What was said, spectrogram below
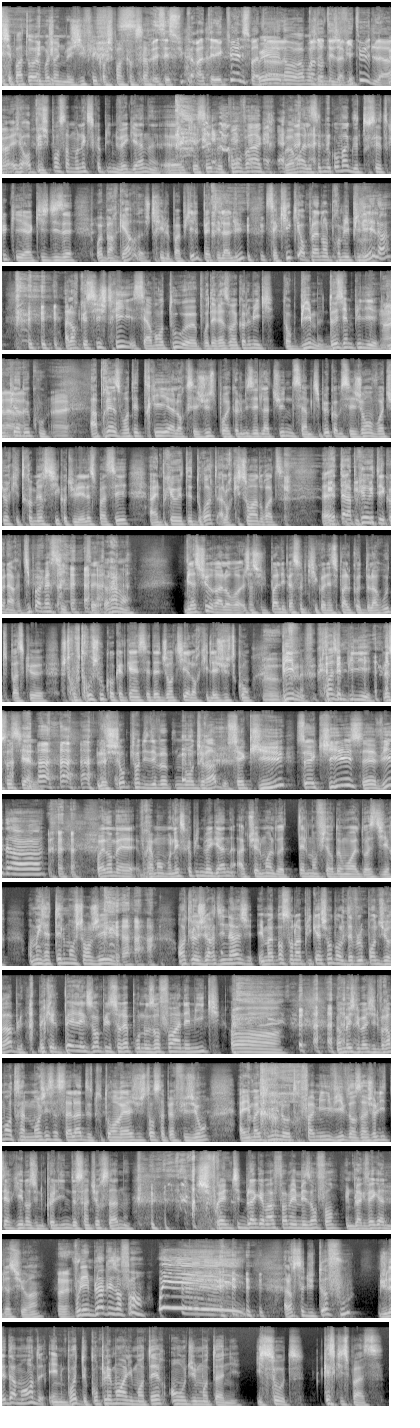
Je sais pas toi, mais moi j'ai envie de me gifler quand je parle comme ça. Mais c'est super intellectuel ce matin. Oui, non, vraiment, Pas dans tes habitudes là. En plus, je pense à mon ex-copine vegan euh, qui essaie de me convaincre. Vraiment, elle essaie de me convaincre de tous ces trucs et à qui je disais Ouais, ben regarde, je trie le papier, le pet et l'alu. C'est qui qui est en plein dans le premier pilier là? Alors que si je trie, c'est avant tout euh, pour des raisons économiques. Donc, bim, deuxième pilier, Voilà. pierre deux coups. Ouais. Après, se vanter de trier alors que c'est juste pour économiser de la thune, c'est un petit peu comme ces gens en voiture qui te remercient quand tu les laisses passer à une priorité de droite alors qu'ils sont à droite. Euh, T'as la priorité, connard, dis pas merci. Vraiment. Bien sûr, alors euh, j'insulte pas les personnes qui connaissent pas le code de la route parce que je trouve trop chou quand quelqu'un essaie d'être gentil alors qu'il est juste con. Euh. Bim, troisième pilier, le social. Le champion du développement durable, c'est qui? C'est qui? C'est Vida Ouais, non, mais vraiment, mon ex-copine vegan, actuellement, elle doit être tellement fière de moi. Elle doit se dire Oh, mais il a tellement changé entre le jardinage et maintenant son implication dans le développement durable. Mais quel bel exemple il serait pour nos enfants anémiques. Oh Non, mais je l'imagine vraiment en train de manger sa salade tout en réajustant sa perfusion. À imaginer notre famille vivre dans un joli terrier dans une colline de Saint-Ursanne. Je ferai une petite blague à ma femme et mes enfants. Une blague végane, bien sûr. Hein. Ouais. Vous voulez une blague, les enfants? Oui Alors, c'est du tofu, du lait d'amande et une boîte de compléments alimentaires en haut d'une montagne. Il saute. Qu'est-ce qui se passe?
